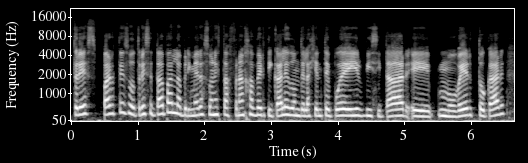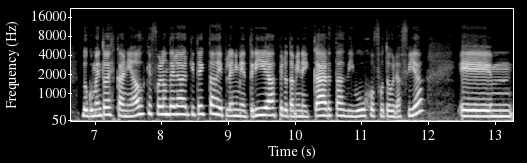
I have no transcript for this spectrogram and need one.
tres partes o tres etapas. La primera son estas franjas verticales donde la gente puede ir, visitar, eh, mover, tocar documentos escaneados que fueron de las arquitectas. Hay planimetrías, pero también hay cartas, dibujos, fotografía. Eh,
